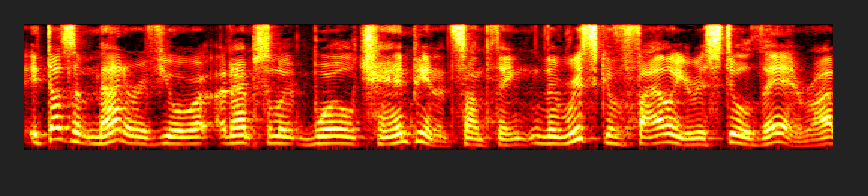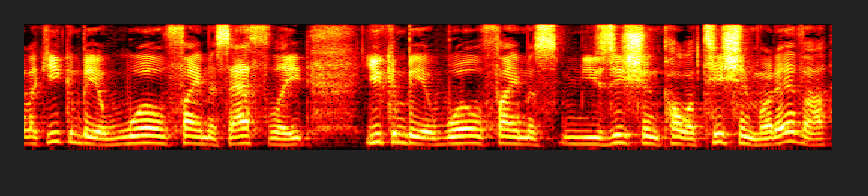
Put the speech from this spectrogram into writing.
it doesn't matter if you're an absolute world champion at something, the risk of failure is still there, right? Like you can be a world famous athlete, you can be a world famous musician, politician, whatever,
